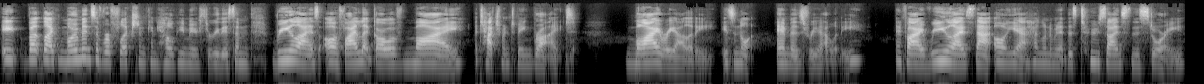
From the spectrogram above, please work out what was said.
it, but like moments of reflection can help you move through this and realize, oh, if I let go of my attachment to being right, my reality is not Emma's reality. If I realize that, oh yeah, hang on a minute, there's two sides to this story.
